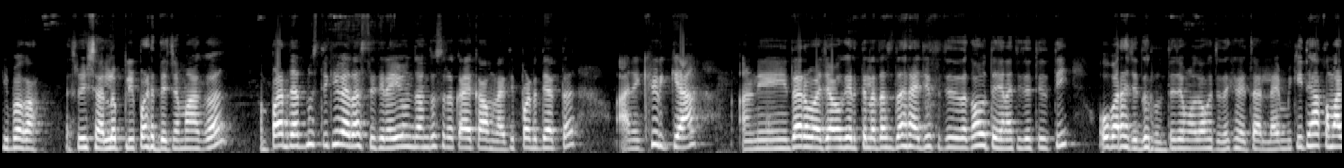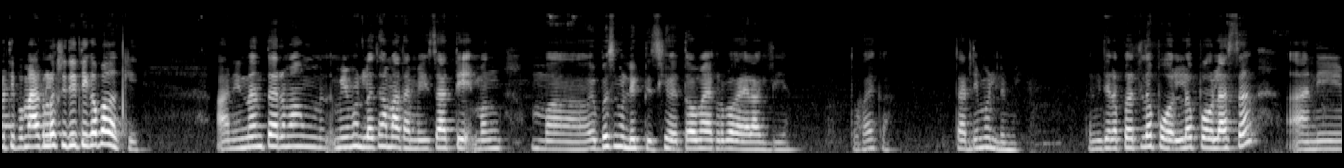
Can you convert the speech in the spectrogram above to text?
ही बघा श्रीषा लपली पडद्याच्या मागं. पडद्यात नुसती खेळत असते तिला येऊन जाऊन दुसरं काय काम नाही ती पडद्यात आणि खिडक्या आणि दरवाजा वगैरे तिला तसं धरायचे तिथं गावते ना तिथे तिथे ती उभा राहायची धरून. त्याच्यामुळे बघा तिचा खेळ चाललाय. मी किती हाका मारते पण माझ्या लक्ष देते का बघा की? आणि नंतर मग मी म्हटलं थांब आता मी जाते. मग बस म्हणलं एकटीच खेळ तो माझ्याकडे बघायला लागली तो काय का? चालली म्हणलं मी. तर मी तिला परत लपव लपवलं असं आणि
